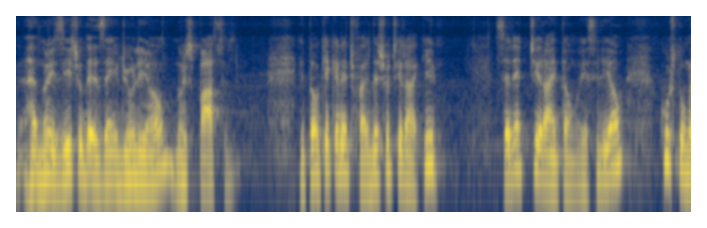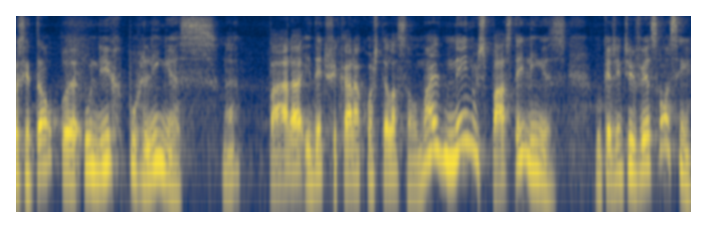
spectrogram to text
Não existe o desenho de um leão no espaço. Então, o que, que a gente faz? Deixa eu tirar aqui. Se a gente tirar, então, esse leão, Costuma-se então é, unir por linhas né, para identificar a constelação, mas nem no espaço tem linhas. O que a gente vê são assim.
